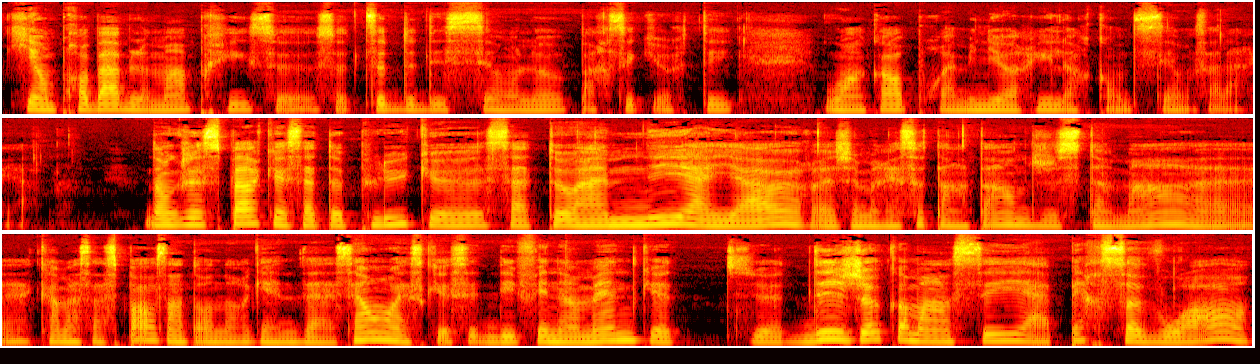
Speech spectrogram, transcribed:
qui ont probablement pris ce, type de décision-là par sécurité ou encore pour améliorer leurs conditions salariales. Donc, j'espère que ça t'a plu, que ça t'a amené ailleurs. J'aimerais ça t'entendre justement euh, comment ça se passe dans ton organisation. Est-ce que c'est des phénomènes que tu as déjà commencé à percevoir?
